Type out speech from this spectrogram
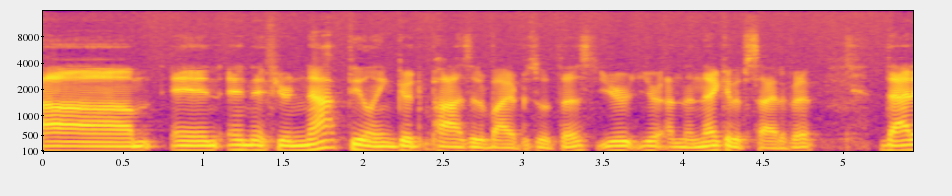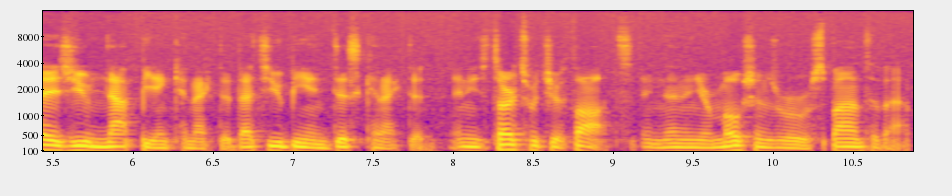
Um, and and if you're not feeling good positive vibes with this, you're you're on the negative side of it. That is you not being connected. That's you being disconnected. And it starts with your thoughts, and then your emotions will respond to that.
